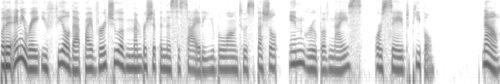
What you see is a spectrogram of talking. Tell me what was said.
But at any rate, you feel that by virtue of membership in this society, you belong to a special in group of nice or saved people. Now,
